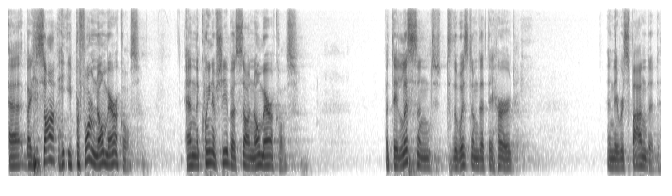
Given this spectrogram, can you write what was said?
Uh, but he saw, he, he performed no miracles. And the Queen of Sheba saw no miracles. But they listened to the wisdom that they heard and they responded.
